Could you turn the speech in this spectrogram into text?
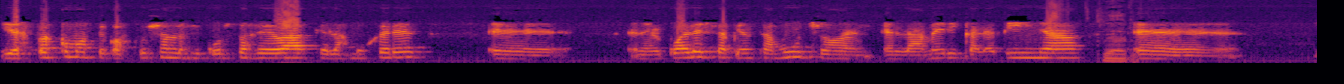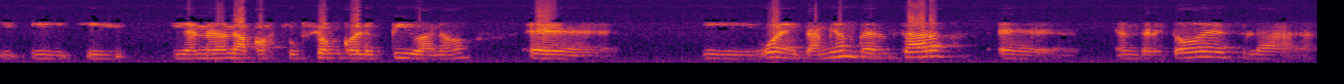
y después cómo se construyen los discursos de Eva hacia las mujeres, eh, en el cual ella piensa mucho en, en la América Latina, Claro. eh, y, y, y, y en una construcción colectiva, ¿no? Eh, y bueno, y también pensar eh, entre todos la,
